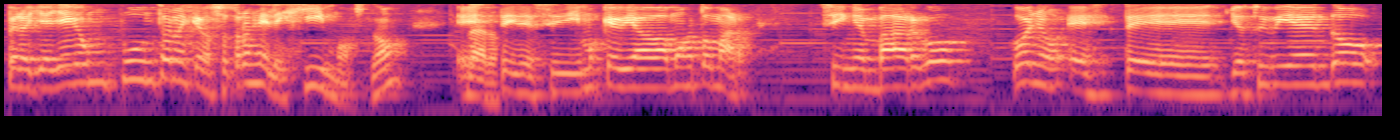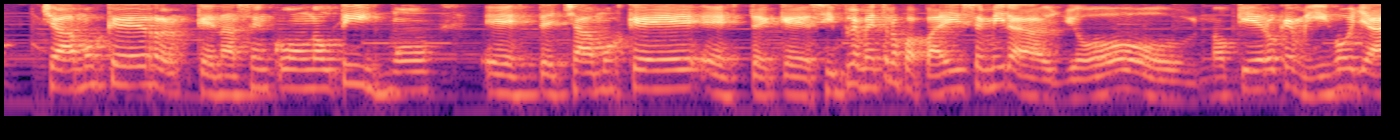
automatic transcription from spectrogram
pero ya llega un punto en el que nosotros elegimos, ¿no? Claro. Este, y decidimos qué vía vamos a tomar. Sin embargo, coño, este, yo estoy viendo chamos que, que nacen con autismo, este, chamos que, este, que simplemente los papás dicen, mira, yo no quiero que mi hijo ya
